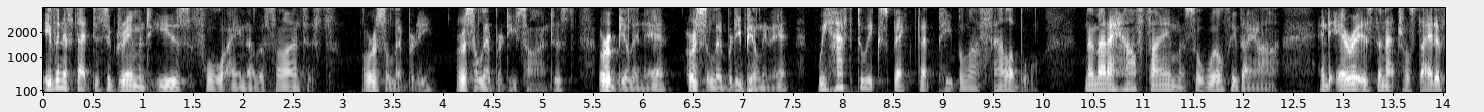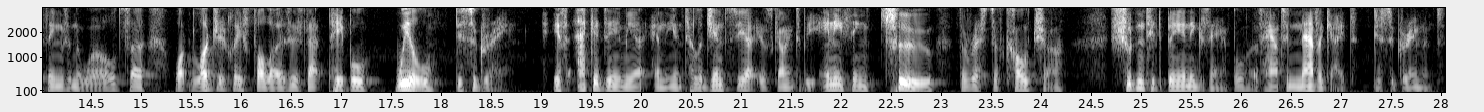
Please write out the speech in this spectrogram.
even if that disagreement is for another scientist, or a celebrity, or a celebrity scientist, or a billionaire, or a celebrity billionaire. We have to expect that people are fallible, no matter how famous or wealthy they are, and error is the natural state of things in the world, so what logically follows is that people will disagree. If academia and the intelligentsia is going to be anything to the rest of culture, shouldn't it be an example of how to navigate disagreement?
